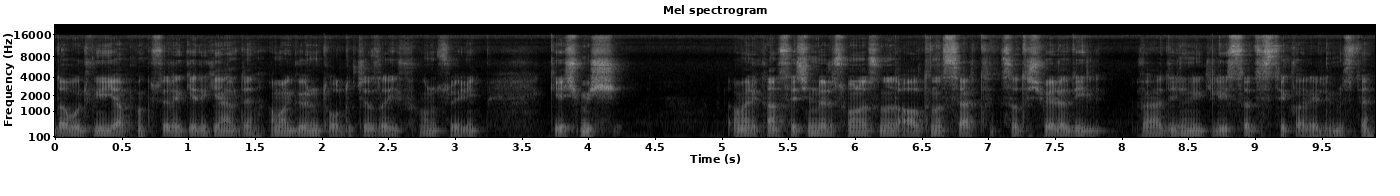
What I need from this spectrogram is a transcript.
W yapmak üzere geri geldi. Ama görüntü oldukça zayıf onu söyleyeyim. Geçmiş Amerikan seçimleri sonrasında da altına sert satış verildiği, verdiği ile ilgili istatistik var elimizde.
